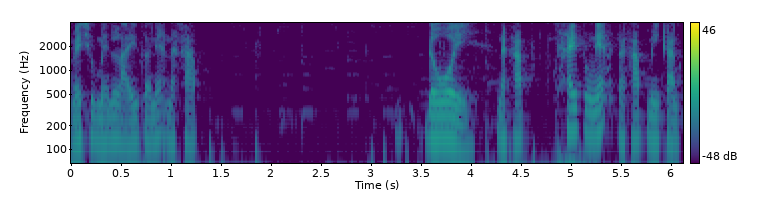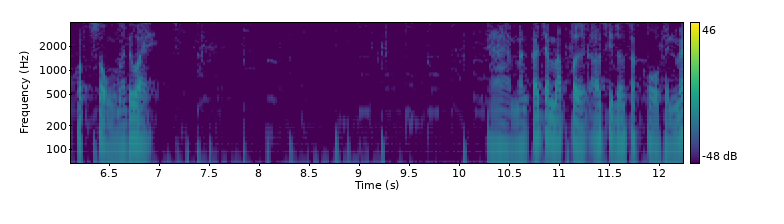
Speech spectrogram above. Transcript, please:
measurement light ตัวเนี้ยนะครับ โดยนะครับให้ตรงเนี้ยนะครับมีการกดส่งมาด้วยอ่ามันก็จะมาเปิด oscilloscope เห็นไหม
